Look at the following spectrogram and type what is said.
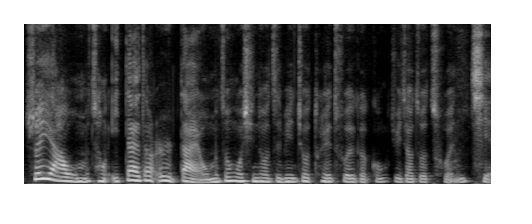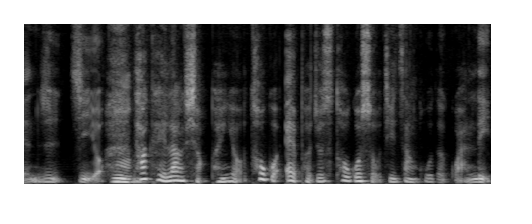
所以啊，我们从一代到二代，我们中国信托这边就推出一个工具，叫做存钱日记哦。嗯，它可以让小朋友透过 App，就是透过手机账户的管理，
